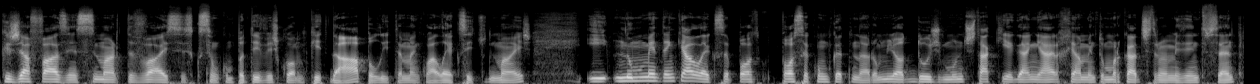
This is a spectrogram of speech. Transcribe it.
que já fazem smart devices que são compatíveis com o HomeKit da Apple e também com a Alexa e tudo mais. E no momento em que a Alexa po possa concatenar o melhor de dois mundos, está aqui a ganhar realmente um mercado extremamente interessante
